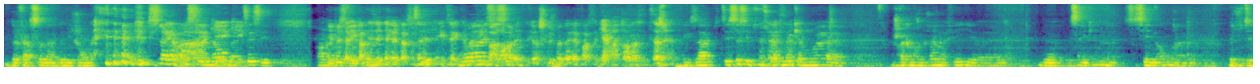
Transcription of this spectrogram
de faire ça dans la demi-journée? si la réponse Ah, c'est ok, non, ok. ben, tu sais, c'est. Il plus allé par des intérêts personnels exactement, Ouais, des c'est Est-ce que je me verrais ça 40 heures dans une semaine? Exact. Tu sais, ça, c'est tout du contenu que moi, euh, je recommanderais à ma fille euh, de, de 5 ans. Si c'est non, euh, je veux dire,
